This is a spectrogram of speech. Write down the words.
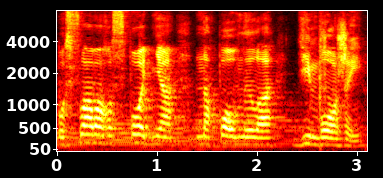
бо слава Господня наповнила дім Божий.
